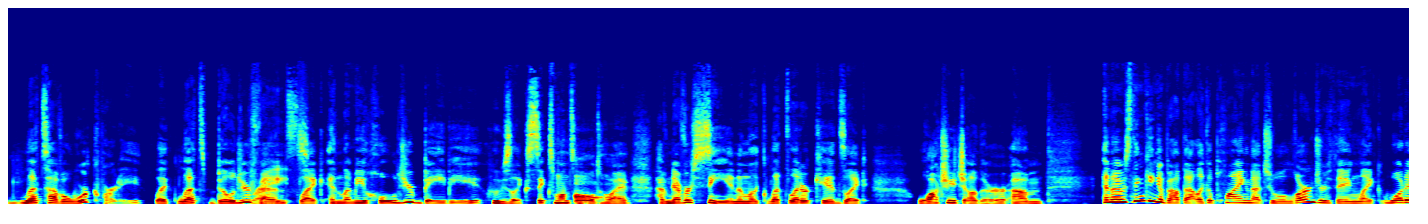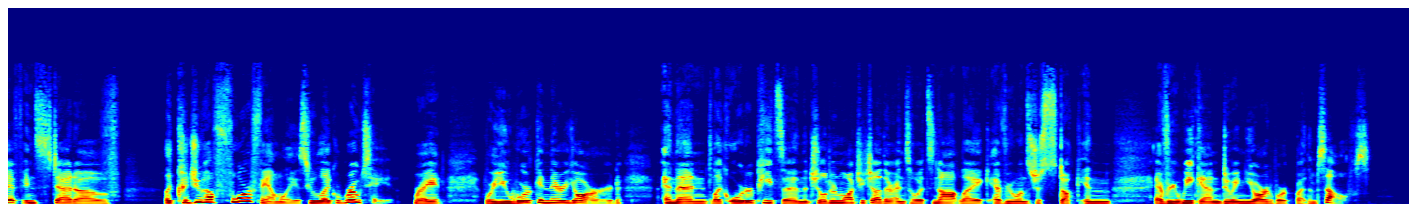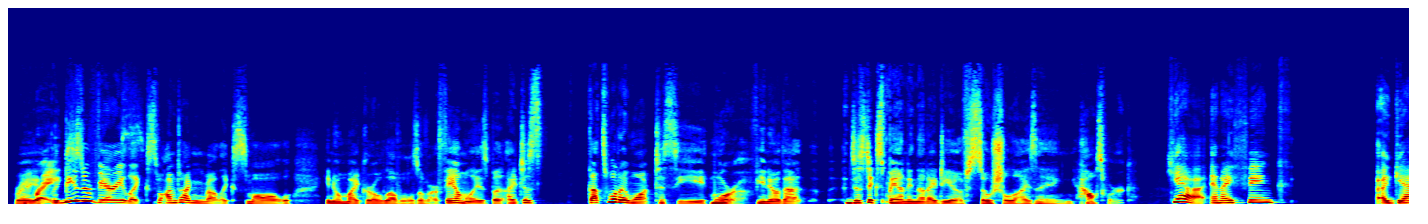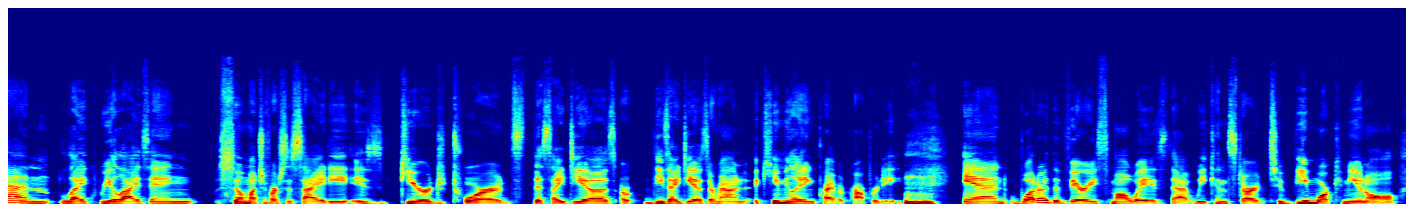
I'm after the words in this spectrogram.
let's have a work party. Like, let's build your right. fence. Like, and let me hold your baby who's like six months Aww. old, who I have never seen. And like, let's let our kids like watch each other. Um, and I was thinking about that, like applying that to a larger thing. Like, what if instead of, like, could you have four families who like rotate, right? Where you work in their yard and then like order pizza and the children watch each other. And so it's not like everyone's just stuck in every weekend doing yard work by themselves. Right. Right. Like these are very yes. like, I'm talking about like small, you know, micro levels of our families, but I just, that's what I want to see more of, you know, that just expanding that idea of socializing housework. Yeah. And I think, again, like realizing so much of our society is geared towards this ideas or these ideas around accumulating private property. Mm-hmm. And what are the very small ways that we can start to be more communal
